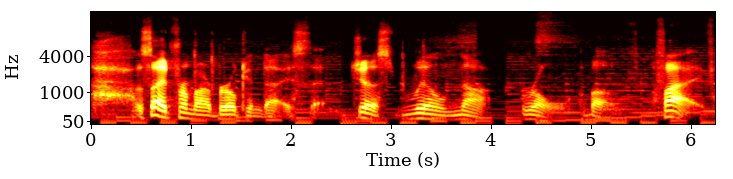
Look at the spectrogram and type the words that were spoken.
aside from our broken dice that just will not roll above a five.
